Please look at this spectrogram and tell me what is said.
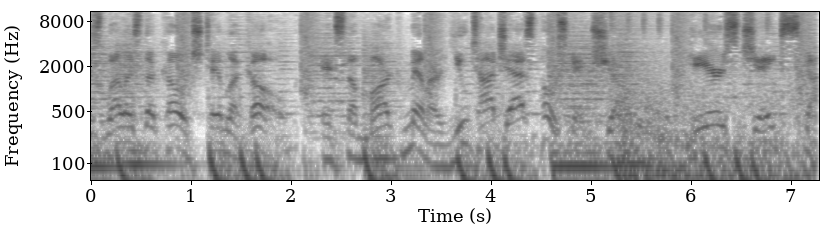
as well as the coach, Tim LaComb. It's the Mark Miller Utah Jazz postgame show. Here's Jake Scott.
